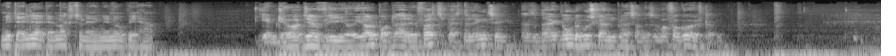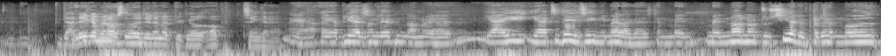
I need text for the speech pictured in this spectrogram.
medaljer i Danmarks turnering, end OB har. Jamen, det var, det var fordi, i Aalborg, der er det jo førstepladsen eller ingenting. Altså, der er ikke nogen, der husker andenpladserne, så hvorfor gå efter dem? Der ligger vel også noget i det der med at bygge noget op, tænker jeg. Ja, og jeg bliver sådan lidt, når jeg, jeg, er, jeg er til dels enig med dig, Christian, men, men når, når du siger det på den måde,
